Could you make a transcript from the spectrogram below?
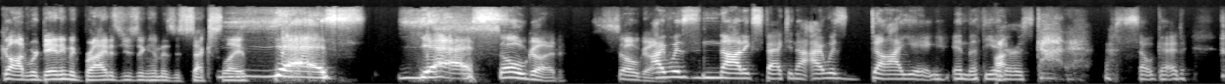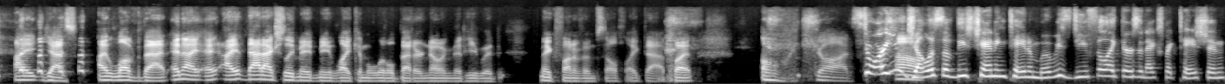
god, where Danny McBride is using him as a sex slave. Yes. Yes. So good, so good. I was not expecting that. I was dying in the theaters. God, that's so good. I yes, I loved that, and I, I, I that actually made me like him a little better, knowing that he would make fun of himself like that. But oh my god, So are you Um, jealous of these Channing Tatum movies? Do you feel like there's an expectation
